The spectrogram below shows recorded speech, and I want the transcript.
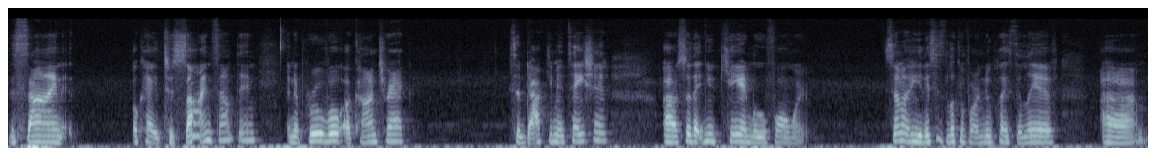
the sign, okay, to sign something, an approval, a contract, some documentation, uh, so that you can move forward. Some of you, this is looking for a new place to live. Um,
